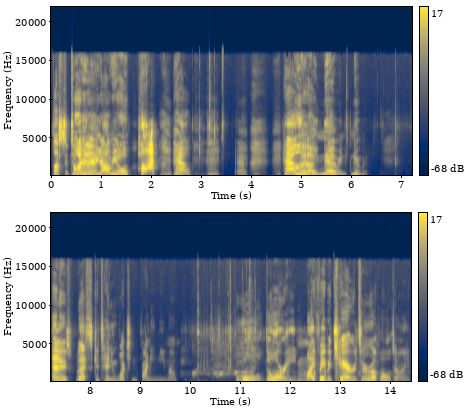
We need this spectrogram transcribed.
flushed the toilet and got me all hot. How? How did I never knew it? Anyways, let's continue watching Finding Nemo. Oh, Dory, my favorite character of all time.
